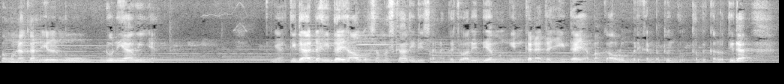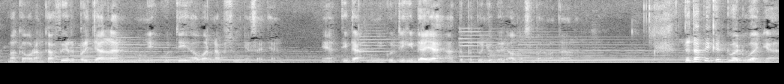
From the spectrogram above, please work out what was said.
menggunakan ilmu duniawinya. Ya, tidak ada hidayah Allah sama sekali di sana kecuali dia menginginkan adanya hidayah maka Allah memberikan petunjuk. Tapi kalau tidak maka orang kafir berjalan mengikuti hawa nafsunya saja ya tidak mengikuti hidayah atau petunjuk dari Allah Subhanahu wa taala. Tetapi kedua-duanya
